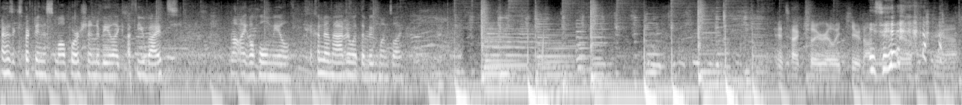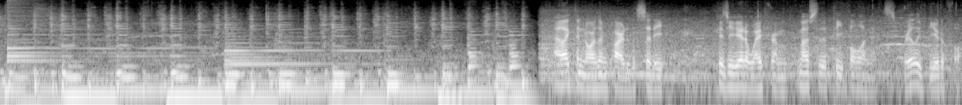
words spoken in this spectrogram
I was expecting the small portion to be like a few bites, not like a whole meal. I couldn't imagine what the big one's like. It's actually really cute on Is you, it? Yeah. I like the northern part of the city because you get away from most of the people and it's really beautiful.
